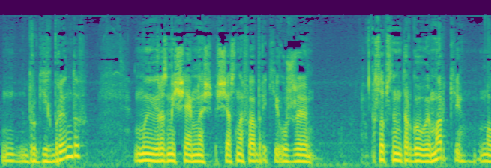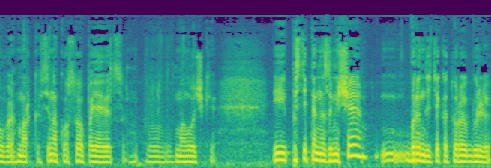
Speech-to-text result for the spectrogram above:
других брендов. Мы размещаем на, сейчас на фабрике уже собственные торговые марки. Новая марка Синокосова появится в, в молочке. И постепенно замещаем бренды, те, которые были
